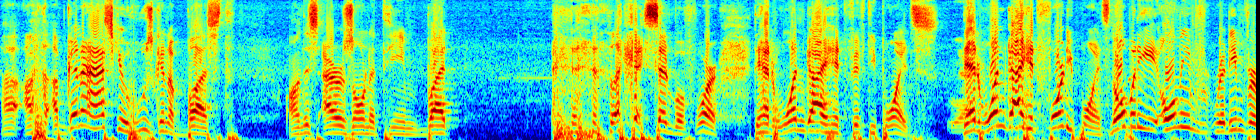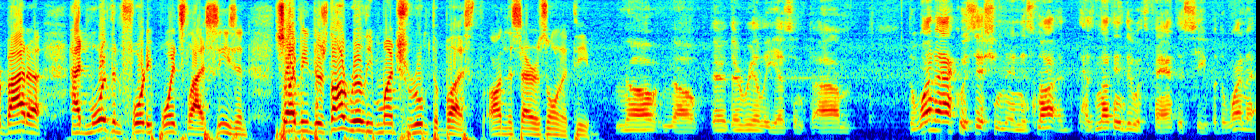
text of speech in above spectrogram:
Uh, I, I'm gonna ask you who's gonna bust on this Arizona team, but like I said before, they had one guy hit 50 points. Yeah. They had one guy hit 40 points. Nobody, only Radim Vrbata had more than 40 points last season. So I mean, there's not really much room to bust on this Arizona team. No, no, there there really isn't. Um, the one acquisition, and it's not has nothing to do with fantasy, but the one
